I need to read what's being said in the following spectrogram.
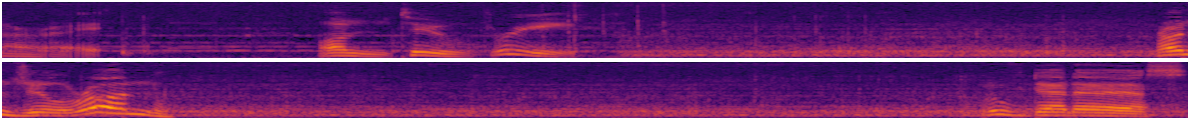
Alright. One, two, three. Run, Jill, run! Move that ass.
